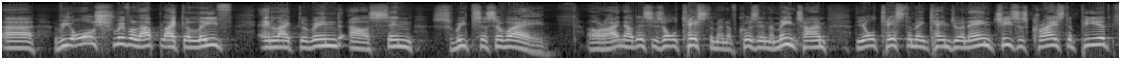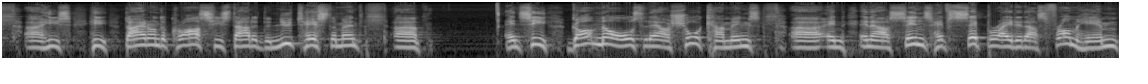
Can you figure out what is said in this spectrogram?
Uh, we all shrivel up like a leaf, and like the wind, our sin sweeps us away. All right, now this is Old Testament. Of course, in the meantime, the Old Testament came to an end. Jesus Christ appeared. Uh, he's, he died on the cross. He started the New Testament. Uh, and see, God knows that our shortcomings uh, and, and our sins have separated us from Him.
